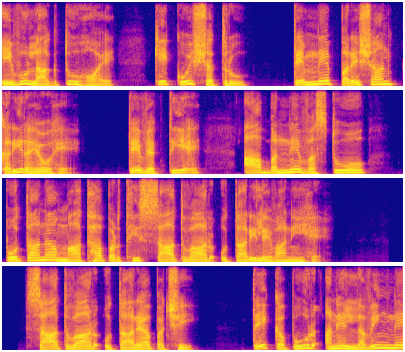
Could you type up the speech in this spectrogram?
એવું લાગતું હોય કે કોઈ શત્રુ તેમને પરેશાન કરી રહ્યો છે તે વ્યક્તિએ આ બંને વસ્તુઓ પોતાના માથા પરથી સાત વાર ઉતારી લેવાની છે સાત વાર ઉતાર્યા પછી તે કપૂર અને લવિંગને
